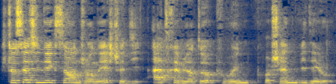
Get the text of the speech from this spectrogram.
Je te souhaite une excellente journée, je te dis à très bientôt pour une prochaine vidéo.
